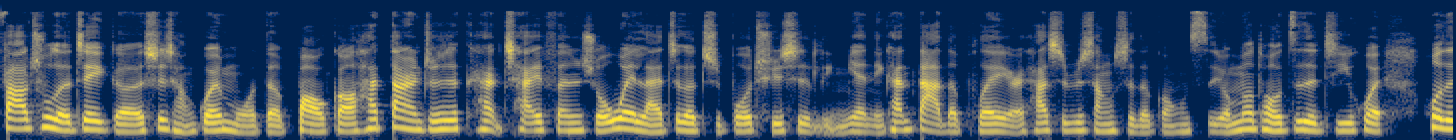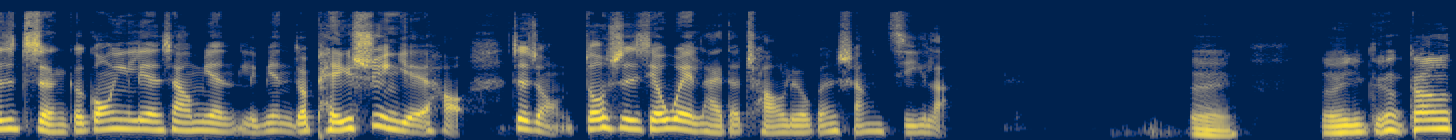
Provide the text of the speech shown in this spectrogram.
发出了这个市场规模的报告，他当然就是看拆分说未来这个直播趋势里面，你看大的 player 它是不是上市的公司，有没有投资的机会，或者是整个供应链上面里面你的培训也好，这种都是一些未来的潮流跟商机啦。对，等于，刚刚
